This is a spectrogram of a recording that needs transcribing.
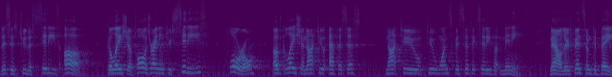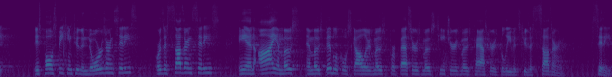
This is to the cities of Galatia. Paul is writing to cities, plural, of Galatia, not to Ephesus, not to, to one specific city, but many. Now, there's been some debate. Is Paul speaking to the northern cities or the southern cities? And I and most, and most biblical scholars, most professors, most teachers, most pastors believe it's to the southern cities.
